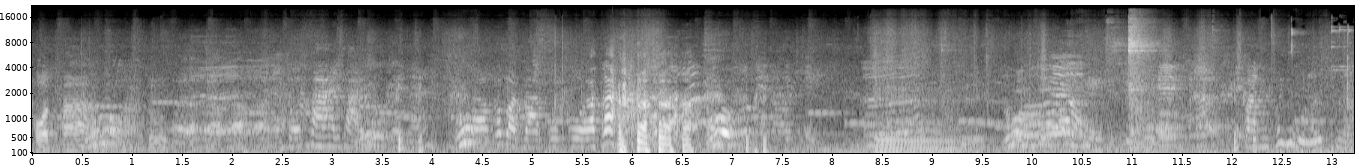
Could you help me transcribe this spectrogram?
โพสท่าถ่ายรูปตัวค่าให้ถ่ายรูปเลยนะเราก็บอดบานกลัวเออฟันเขาอยู่ลึกนะ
